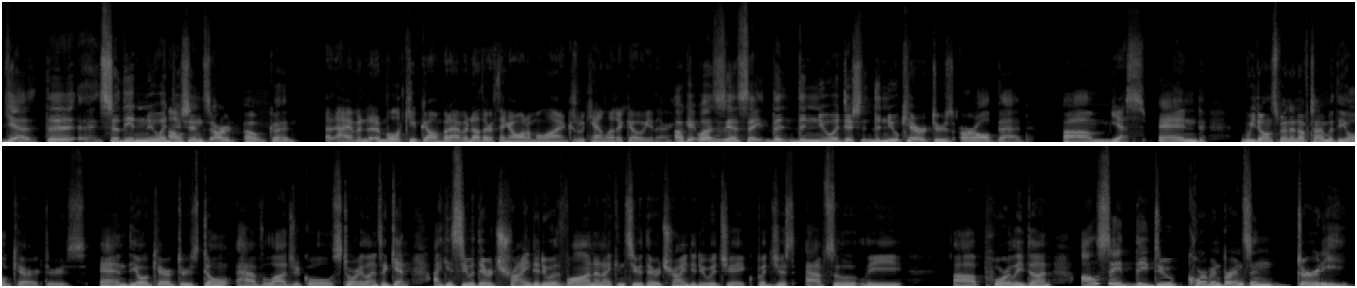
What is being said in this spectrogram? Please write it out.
yeah, the so the new additions aren't oh, go ahead. I have an, we'll keep going, but I have another thing I want to malign because we can't let it go either. Okay, well I was just gonna say the the new addition the new characters are all bad. Um Yes. and we don't spend enough time with the old characters and the old characters don't have logical storylines again i can see what they were trying to do with vaughn and i can see what they were trying to do with jake but just absolutely uh poorly done i'll say they do corbin bernsen dirty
